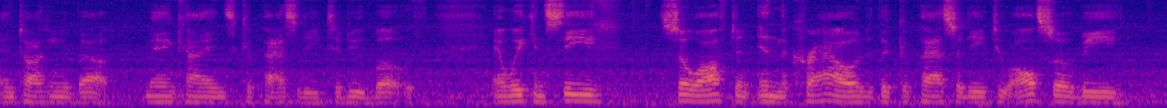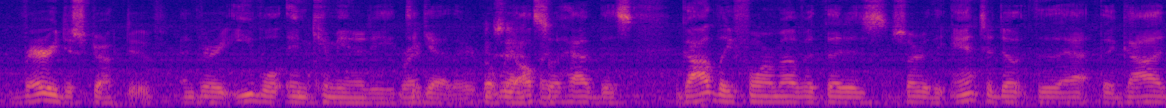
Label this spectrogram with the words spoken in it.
and talking about mankind's capacity to do both, and we can see so often in the crowd the capacity to also be very destructive and very evil in community Right. together. But we also have this godly form of it that is sort of the antidote to that that God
